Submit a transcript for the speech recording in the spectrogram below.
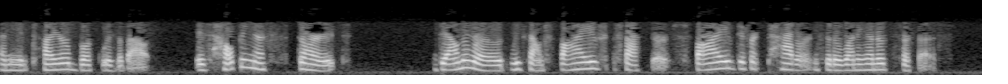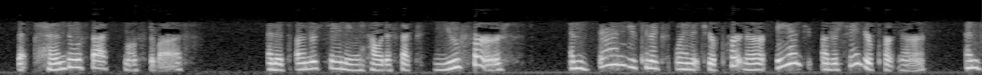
and the entire book was about, is helping us start down the road. We found five factors, five different patterns that are running under the surface that tend to affect most of us. And it's understanding how it affects you first, and then you can explain it to your partner and understand your partner and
